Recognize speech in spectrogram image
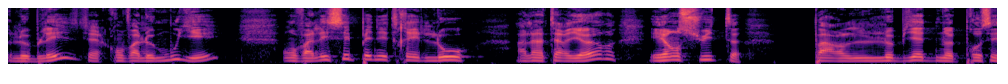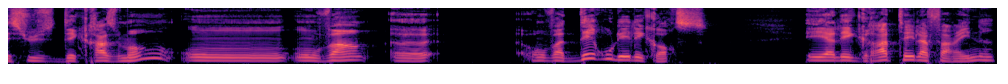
le blé, c'est-à-dire qu'on va le mouiller, on va laisser pénétrer l'eau à l'intérieur, et ensuite, par le biais de notre processus d'écrasement, on, va, euh, va dérouler l'écorce et aller gratter la farine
